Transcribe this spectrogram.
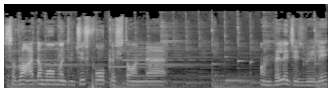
So right at the moment, I've just focused on uh, on villages really,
